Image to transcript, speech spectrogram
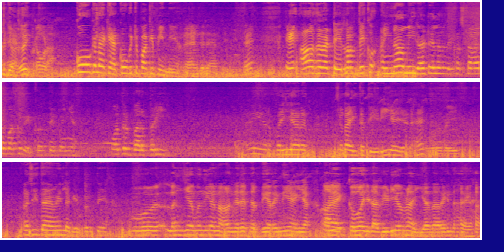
ਹਟ ਜਾ ਓਏ। ਕੌੜਾ। ਕੋਕ ਲੈ ਕੇ ਆ ਕੋਕ ਚ ਪਾ ਕੇ ਪੀਨੇ ਆ। ਰਹਿਣ ਦੇ ਰਹਿਣ ਦੇ। ਹੈ? ਇਹ ਆ ਸਾਡਾ ਟੇਲਰ ਦੇਖੋ ਇੰਨਾ ਅਮੀਰਾ ਟੇਲਰ ਦੇਖੋ ਸਟਾਰ ਬੱਕ ਵੇਖੋ ਉੱਤੇ ਪਈਆਂ। ਉਧਰ ਬਰਬਰੀ। ਅਰੇ ਯਾਰ ਬਈ ਯਾਰ ਚੜਾਈ ਤਾਂ ਤੇਰੀ ਹੈ ਯਾਰ ਹੈ? ਹੋਰ ਬਈ। ਅਸੀਂ ਤਾਂ ਐਵੇਂ ਹੀ ਲੱਗੇ ਫਿਰਦੇ ਆ। ਉਹ ਲੰਜੀਆਂ ਬੰਦੀਆਂ ਨਾਲ ਮੇਰੇ ਫਿਰਦੀਆਂ ਰਹਿੰਦੀਆਂ ਹੈਗੀਆਂ। ਆ ਇੱਕ ਉਹ ਜਿਹੜਾ ਵੀਡੀਓ ਬਣਾਈ ਜਾਂਦਾ ਰਹਿੰਦਾ ਹੈਗਾ।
